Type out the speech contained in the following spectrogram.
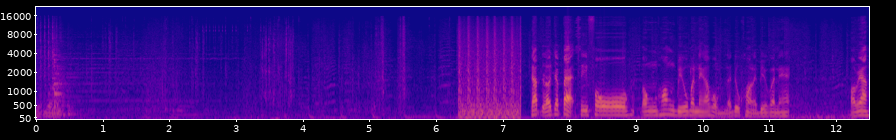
อยู่บนครับเดี๋ยวเราจะแปะ C4 ตรงห้องบิวมันนะครับผม แล้วดูของในบิวกันนะฮะพร้อมยัง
